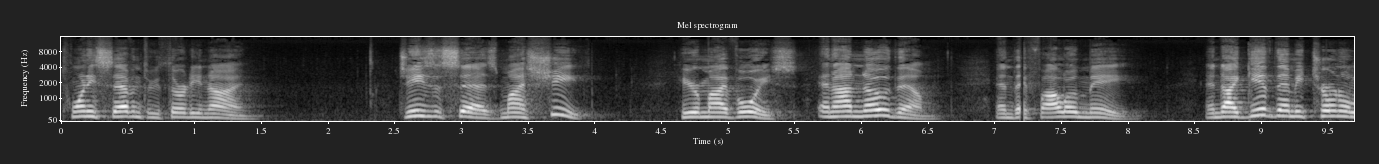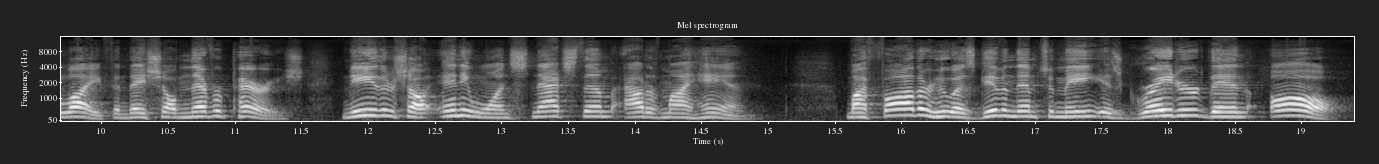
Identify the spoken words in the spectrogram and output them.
27 through 39. Jesus says, My sheep hear my voice, and I know them, and they follow me. And I give them eternal life, and they shall never perish, neither shall anyone snatch them out of my hand. My Father who has given them to me is greater than all,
